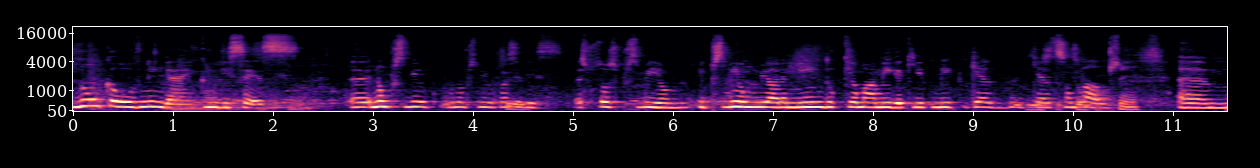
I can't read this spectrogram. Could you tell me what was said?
nunca houve ninguém que me dissesse, "Ah, não, percebi, não percebi o que você disse. As pessoas percebiam-me e percebiam-me melhor a mim do que uma amiga que ia comigo que era de, que era de São Paulo. Sim. Hum,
